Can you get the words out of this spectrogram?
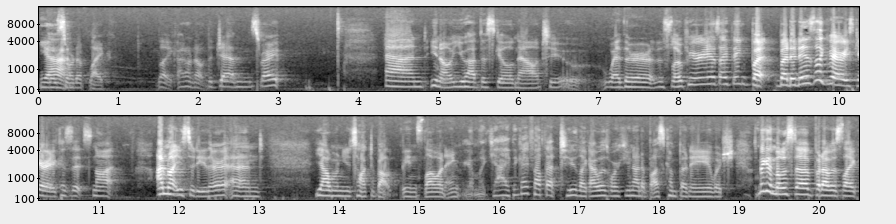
Yeah. the sort of like like I don't know the gems, right? And you know you have the skill now to weather the slow periods, I think. But but it is like very scary because it's not. I'm not used to it either, and yeah, when you talked about being slow and angry, I'm like, yeah, I think I felt that too. Like I was working at a bus company, which I was making the most of, but I was like,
